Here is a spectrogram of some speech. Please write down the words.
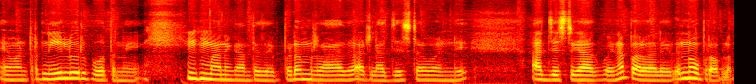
ఏమంటారు నీళ్ళు ఊరిపోతున్నాయి. మనకు అంత చెప్పడం రాదు అట్లా అడ్జస్ట్ అవ్వండి. అడ్జస్ట్ కాకపోయినా పర్వాలేదు నో ప్రాబ్లం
